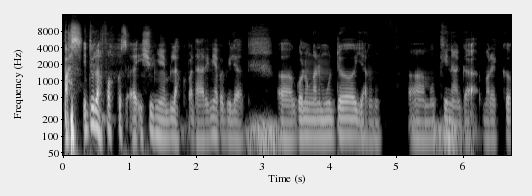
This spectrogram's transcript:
PAS. Itulah fokus uh, isunya yang berlaku pada hari ini apabila uh, golongan muda yang uh, mungkin agak mereka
